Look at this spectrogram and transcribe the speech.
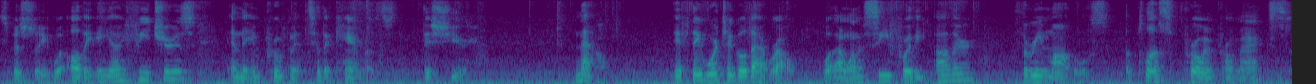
Especially with all the AI features and the improvement to the cameras this year. Now, if they were to go that route, what I want to see for the other three models, the Plus, Pro, and Pro Max,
